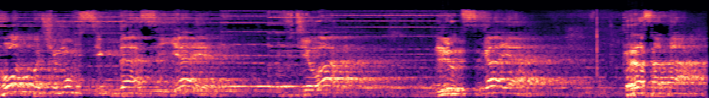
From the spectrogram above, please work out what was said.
Вот почему всегда сияет в делах людская красота.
